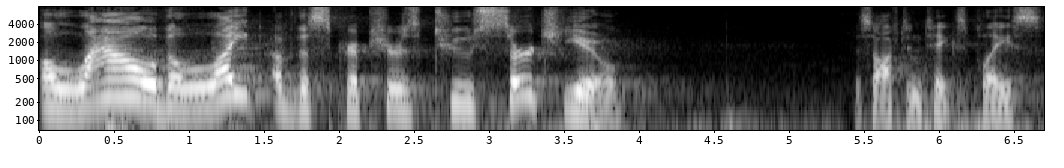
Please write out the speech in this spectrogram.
Allow the light of the scriptures to search you. This often takes place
